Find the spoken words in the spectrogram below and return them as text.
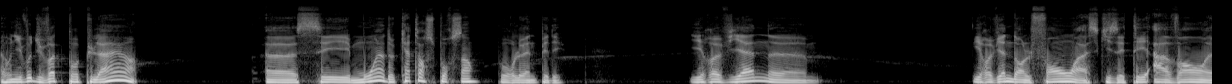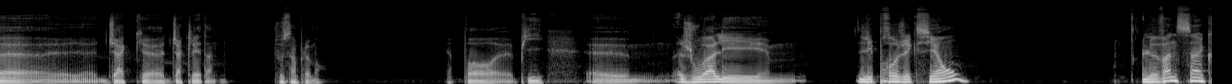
au niveau du vote populaire, c'est moins de 14% pour le NPD. Ils reviennent, euh, ils reviennent dans le fond à ce qu'ils étaient avant euh, Jack, euh, Jack Layton, tout simplement. Y a pas. euh, puis, je vois les, les projections. Le 25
